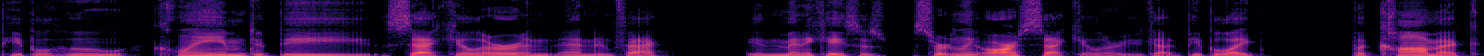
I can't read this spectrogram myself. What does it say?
people who claim to be secular and, and in fact in many cases certainly are secular. You've got people like the comic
